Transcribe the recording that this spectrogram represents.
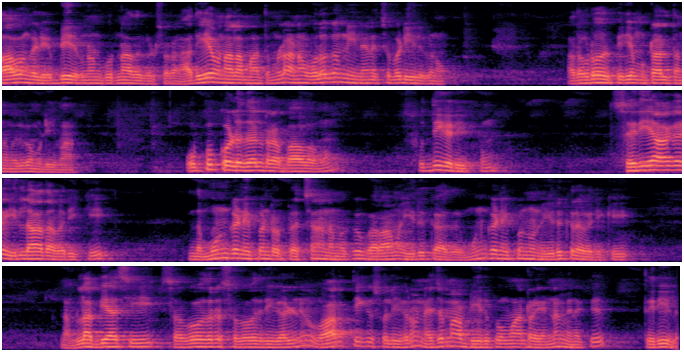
பாவங்கள் எப்படி இருக்கணும்னு குருநாதர்கள் சொல்கிறாங்க அதையே உன்னால் மாற்ற முடியல. ஆனால் உலகம் நீ நினச்சபடி இருக்கணும். அதோட ஒரு பெரிய முட்டாள்தனம் இருக்க முடியுமா? ஒப்புக்கொள்ளுதல்ன்ற பாவமும் சுத்திகரிப்பும் சரியாக இல்லாத வரைக்கு இந்த முன்கணிப்புன்ற பிரச்சனை நமக்கு வராமல் இருக்காது. முன்கணிப்புன்னு ஒன்று இருக்கிற வரைக்கு நம்மள அபியாசி சகோதர சகோதரிகள்னு வார்த்தைக்கு சொல்லிக்கிறோம். நிஜமாக அப்படி இருக்குமான்ற எண்ணம் எனக்கு தெரியல.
